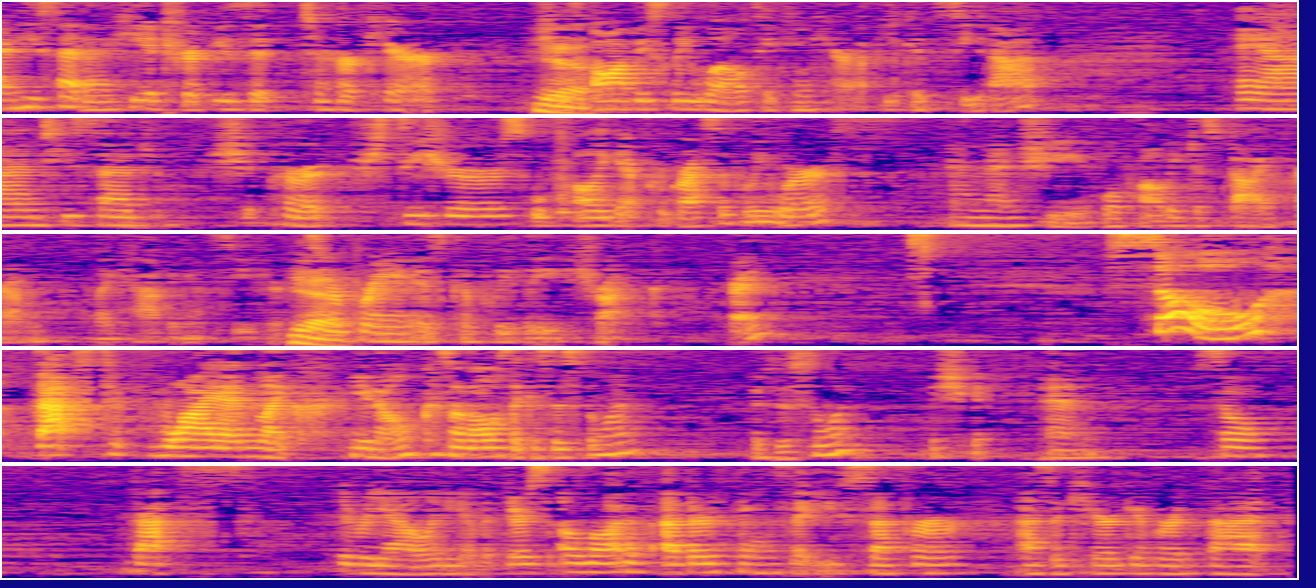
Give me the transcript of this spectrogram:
and he said it, he attributes it to her care. She's Yeah. obviously well taken care of. He could see that. And he said her seizures will probably get progressively worse, and then she will probably just die from like having a seizure because Yeah. her brain is completely shrunk, right? So that's th- why I'm like, you know, because I'm always like, is this the one? Is this the one? Is she? And so that's the reality of it. There's a lot of other things that you suffer as a caregiver that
